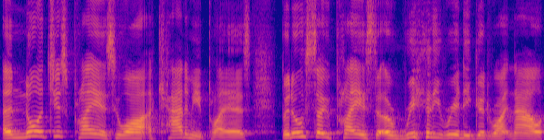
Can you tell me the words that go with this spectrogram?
and not just players who are academy players but also players that are really, really good right now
